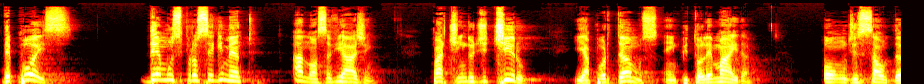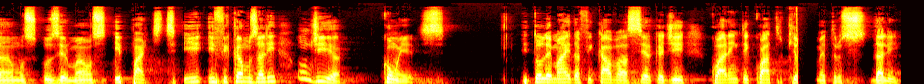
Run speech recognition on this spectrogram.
Depois, demos prosseguimento à nossa viagem, partindo de Tiro, e aportamos em Ptolemaida onde saudamos os irmãos e, part... e, e ficamos ali um dia com eles. Ptolemaida ficava a cerca de 44 quilômetros dali.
